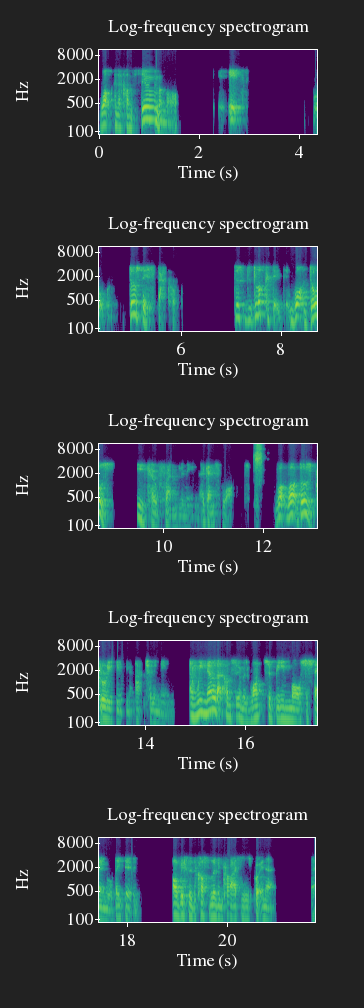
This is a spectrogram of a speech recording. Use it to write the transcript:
what can a consumer more? It's well, does this stack up? Does look at it. What does eco-friendly mean against what? What what does green actually mean? And we know that consumers want to be more sustainable. They do. Obviously, the cost of living crisis is putting a, a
